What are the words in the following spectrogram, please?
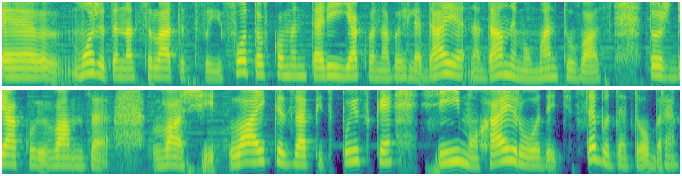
Е, Можете надсилати свої фото в коментарі, як вона виглядає на даний момент у вас. Тож, дякую вам за ваші лайки, за підписки. Сіймо, хай родить! Все буде добре!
